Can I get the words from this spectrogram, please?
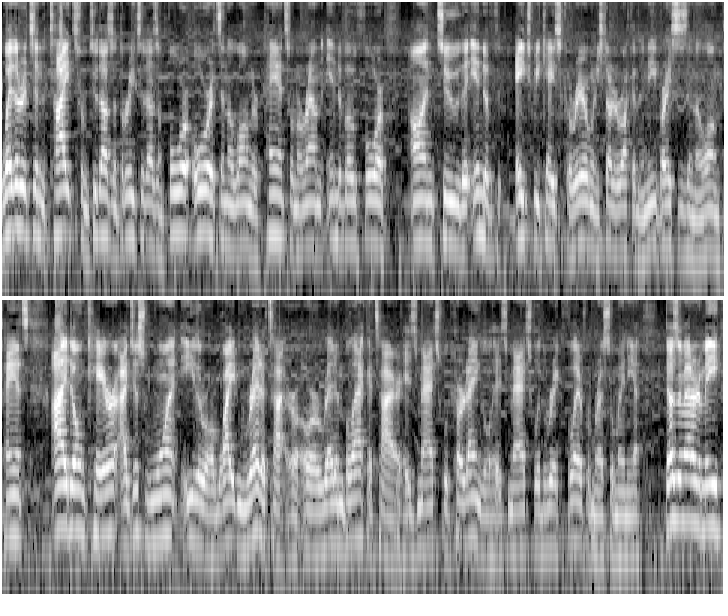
whether it's in the tights from 2003, 2004, or it's in the longer pants from around the end of 04 on to the end of HBK's career when he started rocking the knee braces and the long pants. I don't care. I just want either a white and red attire or a red and black attire. His match with Kurt Angle, his match with Ric Flair from WrestleMania. Doesn't matter to me.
